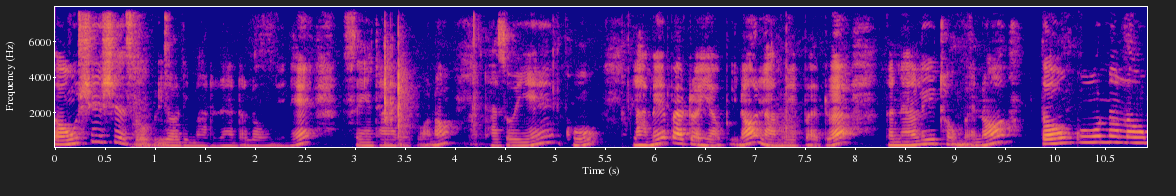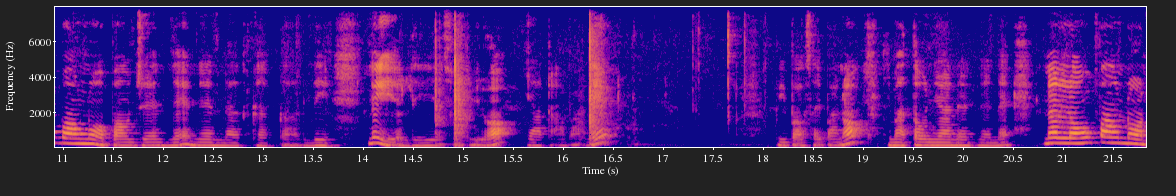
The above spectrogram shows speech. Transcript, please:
388ဆိုပြီးတော့ဒီမှာတရန်တစ်လုံးနေနဲ့ဆင်းထားတယ်ပေါ့เนาะဒါဆိုရင်ခုလာမယ့်ပတ်အတွက်ရောက်ပြီเนาะလာမယ့်ပတ်အတွက်က နန်းလေးထုံမယ်နော်3ကိုနှလုံးပေါင်းတော့ပေါင်းခြင်းနဲ့နဲ့နကကလေးနေ့ရလေးရဆိုပြီးတော့ရတာပါလေပြီးပေါက်ဆိုင်ပါနော်ဒီမှာ3ညနဲ့နဲ့နဲ့နှလုံးပေါင်းတော့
